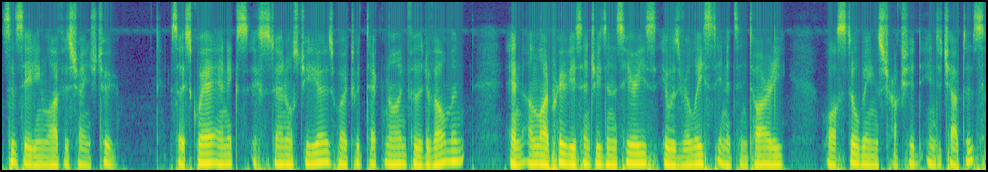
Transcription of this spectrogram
succeeding Life is Strange 2. So Square Enix External Studios worked with Deck 9 for the development, and unlike previous entries in the series, it was released in its entirety while still being structured into chapters.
